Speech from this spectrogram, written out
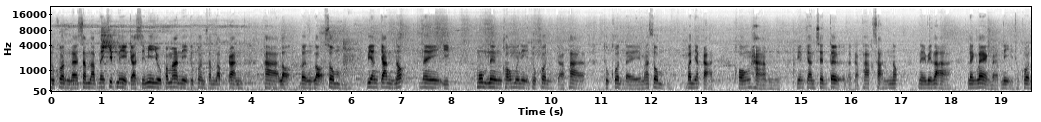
ทุกคนและสำหรับในคลิปนี้ก็สิมีอยู่ประมาณนี้ทุกคนสำหรับการพาเลาะเบิงเลาะชมเวียงจันทน์เนาะในอีกมุมหนึ่งของมือนี้ทุกคนก็พาทุกคนได้มาชมบรรยากาศของห่างเวียงจันทน์เซ็นเตอร์แล้วก็ภาคสันเนาะในเวลาแรงๆแบบนี้ทุกคน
